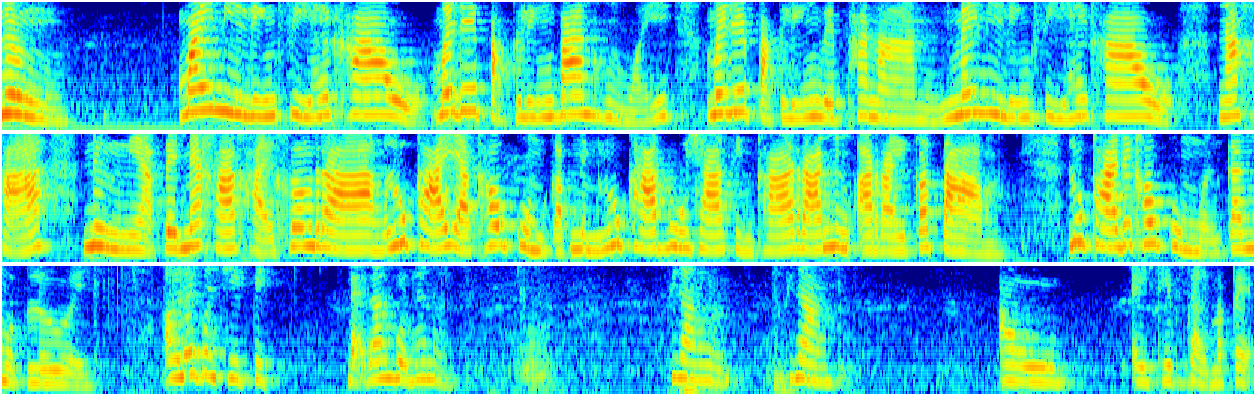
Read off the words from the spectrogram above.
หนึ่งไม่มีลิงก์ฟรีให้เข้า ไม่ได้ปักลิงก์บ้านหวย ไม่ได้ปักลิงก์เว็บพนันไม่มีลิงก์ฟรีให้เข้านะคะหนึ่งเนี่ยเป็นแม่ค้าขายเครื่องราง ลูกค้าอยากเข้ากลุ่มกับหนึ่งลูกค้าบูชาสินค้าร้านหนึ่งอะไรก็ตาม ลูกค้าได้เข้ากลุ่มเหมือนกันหมดเลย เอาเลขบัญชีปิด แปะด้านบนให้หน่อย พี่นาง พี่นาง เอาไอ้เทปใสมาแปะ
